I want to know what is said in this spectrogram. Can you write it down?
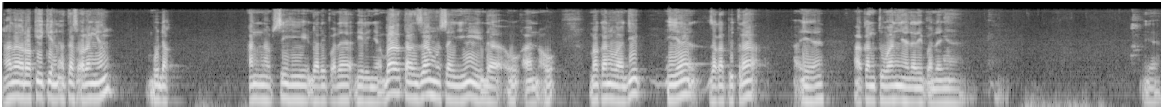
Ala rakikin atas orang yang budak. An nafsihi daripada dirinya. Bal talzamu sayyidahu anhu maka wajib ia zakat fitrah ya akan tuannya daripadanya. Ya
